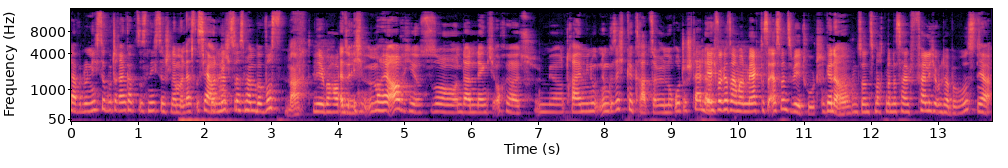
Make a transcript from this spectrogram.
da wo du nicht so gut rankommst, ist es nicht so schlimm. Und das ist ja auch Dann nichts, was man bewusst macht. Nee, überhaupt Also nicht. ich mache ja auch hier so und dann denke ich, ach ja, jetzt mir drei Minuten im Gesicht gekratzt, ich eine rote Stelle. Ja, ich wollte gerade sagen, man merkt das erst, wenn es weh tut. genau. Und sonst macht man das halt völlig unterbewusst. Ja.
